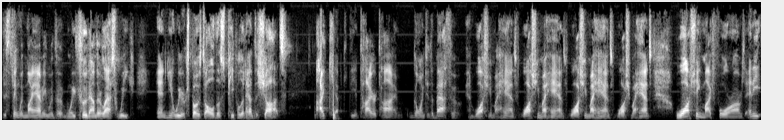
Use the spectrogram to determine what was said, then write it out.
this thing with Miami, with the, when we flew down there last week, and you know we were exposed to all those people that had the shots. I kept the entire time going to the bathroom and washing my hands, washing my hands, washing my hands, washing my hands, washing my forearms, any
